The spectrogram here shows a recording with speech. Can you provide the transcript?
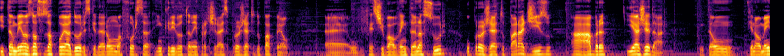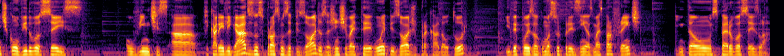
e também aos nossos apoiadores que deram uma força incrível também para tirar esse projeto do papel. É, o Festival Ventana Sur, o projeto Paradiso, a Abra e a Gedar. Então, finalmente convido vocês, ouvintes, a ficarem ligados nos próximos episódios. A gente vai ter um episódio para cada autor e depois algumas surpresinhas mais para frente. Então, espero vocês lá.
